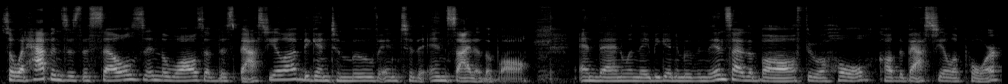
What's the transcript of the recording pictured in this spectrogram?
So what happens is the cells in the walls of this blastula begin to move into the inside of the ball. And then when they begin to move in the inside of the ball through a hole called the bastulopore,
